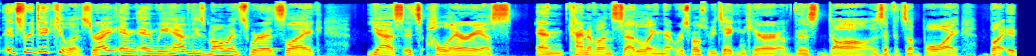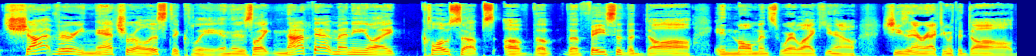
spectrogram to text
it's ridiculous, right? And and we have these moments where it's like, yes, it's hilarious and kind of unsettling that we're supposed to be taking care of this doll as if it's a boy, but it's shot very naturalistically, and there's like not that many like close-ups of the the face of the doll in moments where like you know she's interacting with the doll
